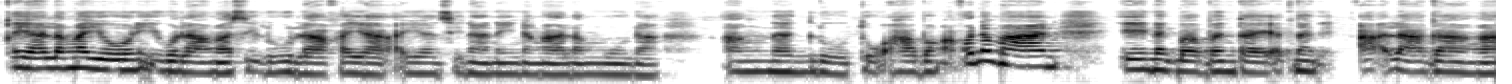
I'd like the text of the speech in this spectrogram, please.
Kaya lang ngayon, eh, wala nga si Lula kaya ayan si nanay na nga lang muna ang nagluto. Habang ako naman, eh nagbabantay at nag-aalaga nga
